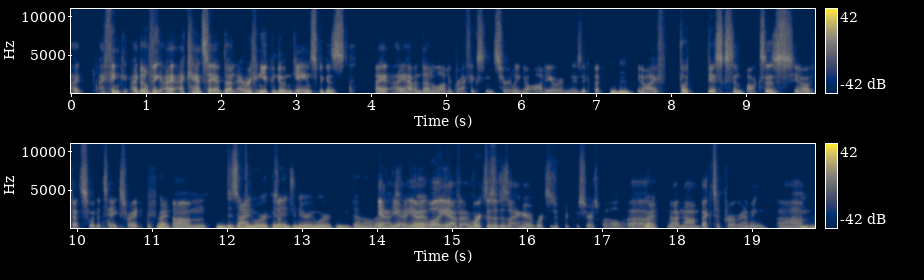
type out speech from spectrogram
I, I think I don't think I, I can't say I've done everything you can do in games because I, I haven't done a lot of graphics and certainly no audio or music, but mm-hmm. you know, I've put discs in boxes, you know, if that's what it takes, right? Right. Um, design work and so, engineering work, and you've done all that. Yeah, yeah, so, yeah, yeah, Well, yeah, I've, I've, worked as a designer, I've worked as a producer as well. Uh, right. Now, now I'm back to programming. Um, mm-hmm.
